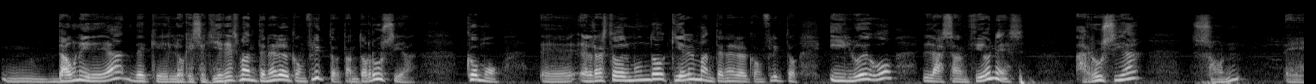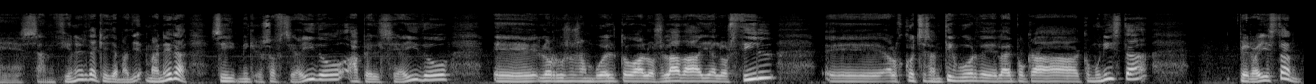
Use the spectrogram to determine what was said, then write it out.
mm, da una idea de que lo que se quiere es mantener el conflicto, tanto Rusia como eh, el resto del mundo quieren mantener el conflicto. Y luego las sanciones a Rusia son eh, sanciones de aquella manera. Sí, Microsoft se ha ido, Apple se ha ido, eh, los rusos han vuelto a los Lada y a los ZIL, eh, a los coches antiguos de la época comunista, pero ahí están,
